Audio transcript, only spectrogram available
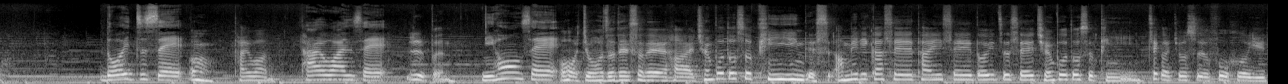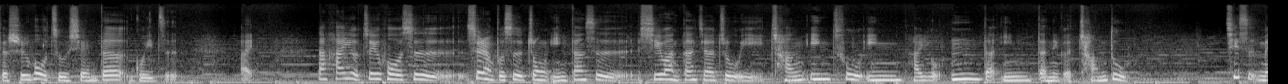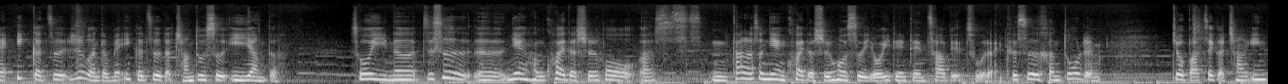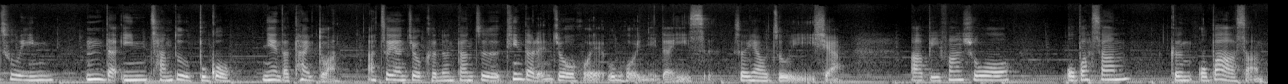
ドイツ製、嗯，台湾、台湾製、日本。日本製、哦，上手ですね。はい，全部都是拼音です。アメリカ製、台製、ドイツ製，全部都是拼音。这个就是复合语的时候出现的规则。哎，那还有最后是，虽然不是重音，但是希望大家注意长音、促音，还有嗯的音的那个长度。其实每一个字，日文的每一个字的长度是一样的。 所以呢，只是呃念很快的时候，呃嗯，当然是念快的时候是有一点点差别出来。可是很多人就把这个长音、促音嗯的音长度不够，念得太短啊，这样就可能导致听的人就会误会你的意思，所以要注意一下啊。比方说，欧巴桑跟欧巴桑，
